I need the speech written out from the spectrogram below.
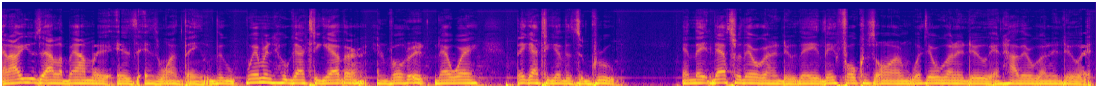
And I'll use Alabama as, as one thing. The women who got together and voted that way, they got together as a group. And they, that's what they were going to do. They, they focused on what they were going to do and how they were going to do it.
